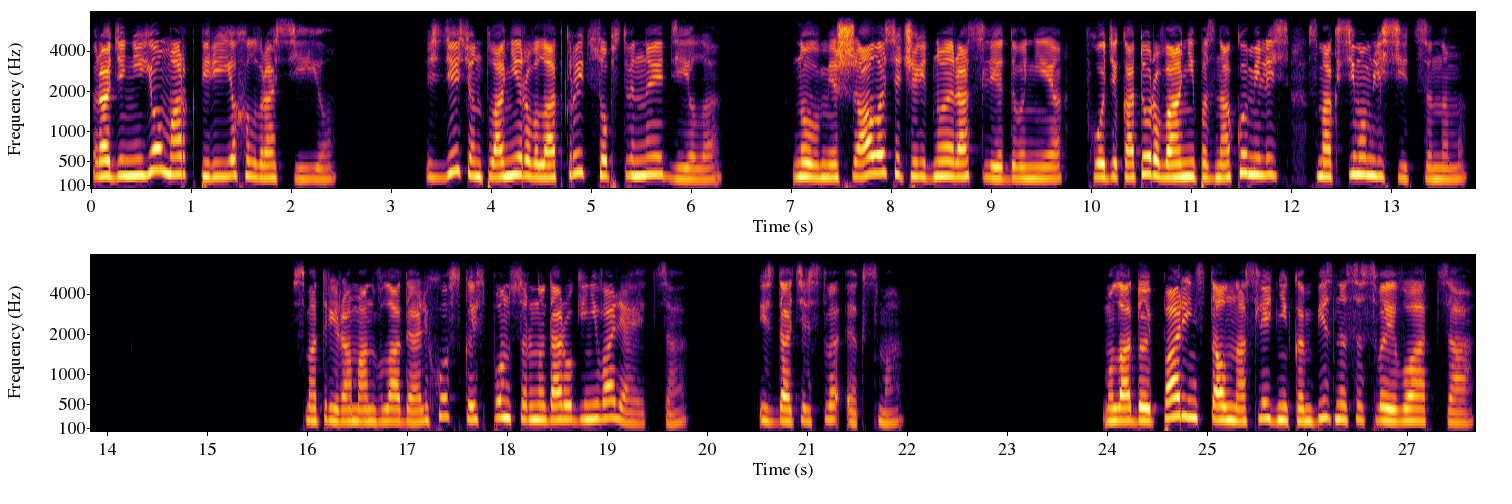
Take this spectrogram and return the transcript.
Ради нее Марк переехал в Россию. Здесь он планировал открыть собственное дело, но вмешалось очередное расследование, в ходе которого они познакомились с Максимом Лисицыным. Смотри роман Влады Ольховской «Спонсор на дороге не валяется». Издательство «Эксмо». Молодой парень стал наследником бизнеса своего отца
